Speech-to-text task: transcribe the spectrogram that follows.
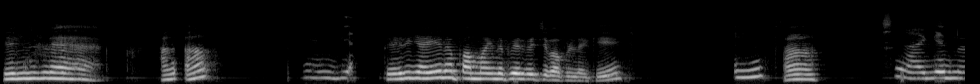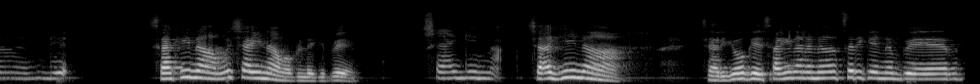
இல்ல. ஆ. தெரியா ஏனப்பா அம்மா இந்த பேர் வச்சுவா பிள்ளைக்கு. ஆ. சஹினாவும் ஷைனாவா பிள்ளைக்கு பேர்? சகினா. ஷஹினா சரி ஓகே. சஹினா நர்சரிக்கு என்ன பேர்?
